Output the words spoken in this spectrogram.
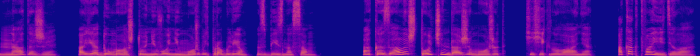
«Надо же, а я думала, что у него не может быть проблем с бизнесом». «Оказалось, что очень даже может», — хихикнула Аня. «А как твои дела?»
